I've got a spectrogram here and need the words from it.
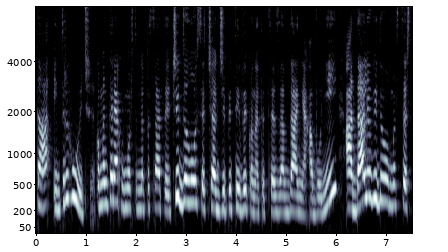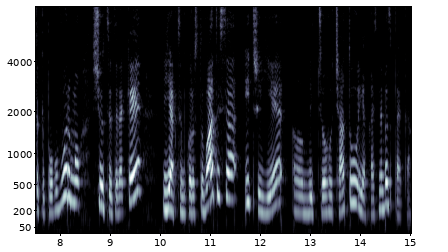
та інтригуюче. В коментарях ви можете написати, чи вдалося ChatGPT виконати це завдання або ні. А далі у відео ми все ж таки поговоримо, що це таке, як цим користуватися і чи є е, від цього чату якась небезпека.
